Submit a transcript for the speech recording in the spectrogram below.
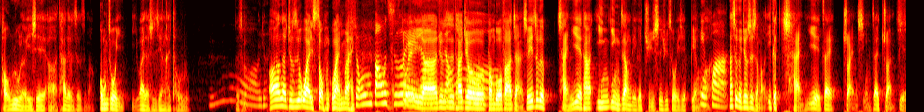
投入了一些呃他的这什么工作以以外的时间来投入。什么？哦，那就是外送 外卖。熊包之类的对呀、就是它就蓬勃哦发展，所以这个产业它因应这样的一个局势去做一些变化。变化，那这个就是什么？一个产业在转型，在转变，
